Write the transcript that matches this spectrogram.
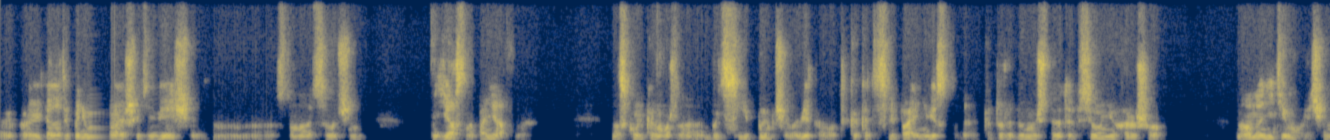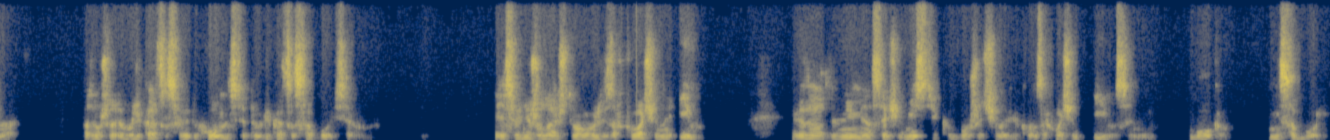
И когда ты понимаешь эти вещи, становится очень ясно, понятно, насколько можно быть слепым человеком, вот как эта слепая невеста, да, которая думает, что это все у нее хорошо, но она не тем увлечена, потому что увлекаться своей духовностью – это увлекаться собой все равно. Я сегодня желаю, чтобы мы были захвачены им, когда именно настоящий мистик, Божий человек, он захвачен им самим, Богом, не собой.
